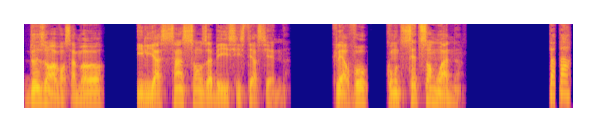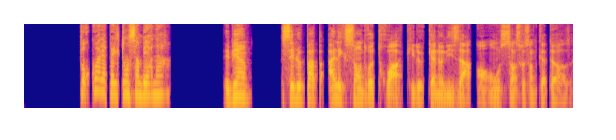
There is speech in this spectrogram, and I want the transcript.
deux ans avant sa mort, il y a 500 abbayes cisterciennes. Clairvaux compte 700 moines. Papa, pourquoi l'appelle-t-on Saint Bernard? Eh bien, c'est le pape Alexandre III qui le canonisa en 1174.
